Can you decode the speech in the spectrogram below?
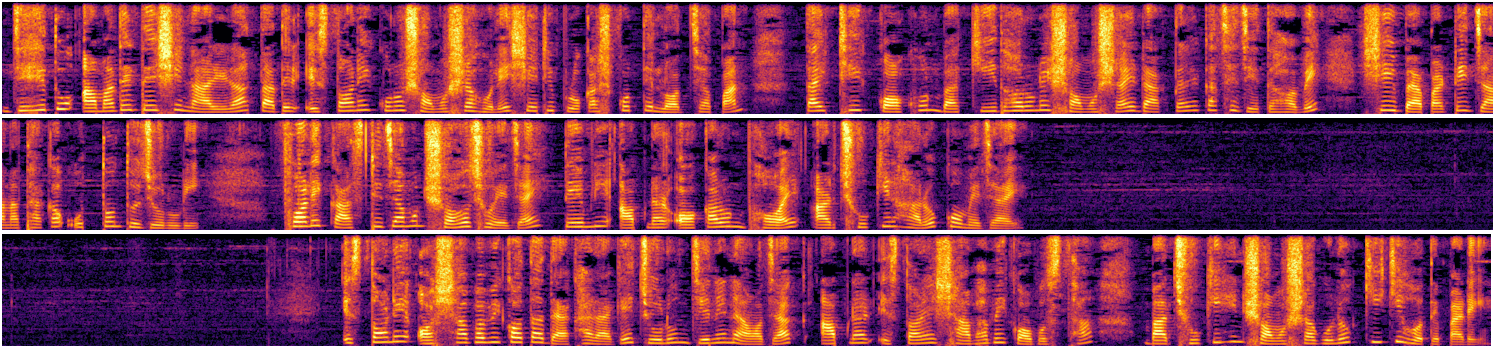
যেহেতু আমাদের দেশে নারীরা তাদের স্তনে কোনো সমস্যা হলে সেটি প্রকাশ করতে লজ্জা পান, তাই ঠিক কখন বা কী ধরনের সমস্যায় ডাক্তারের কাছে যেতে হবে, সেই ব্যাপারটি জানা থাকা অত্যন্ত জরুরি। ফলে কাজটি যেমন সহজ হয়ে যায়, তেমনি আপনার অকারণ ভয় আর ঝুঁকির হারও কমে যায়। স্তনে অস্বাভাবিকতা দেখার আগে চলুন জেনে নেওয়া যাক আপনার স্তনের স্বাভাবিক অবস্থা বা ঝুঁকিহীন সমস্যাগুলো কি কি হতে পারে।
